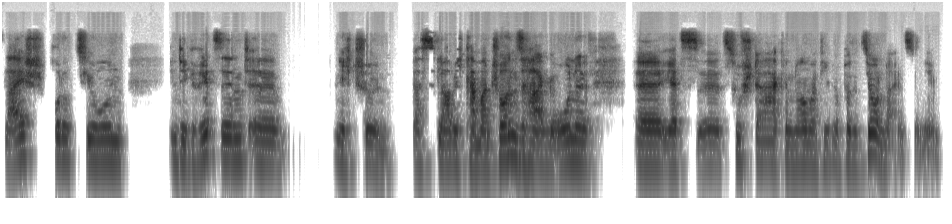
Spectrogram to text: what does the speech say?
Fleischproduktion integriert sind, äh, nicht schön. Das, glaube ich, kann man schon sagen, ohne äh, jetzt äh, zu starke normative Positionen einzunehmen.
